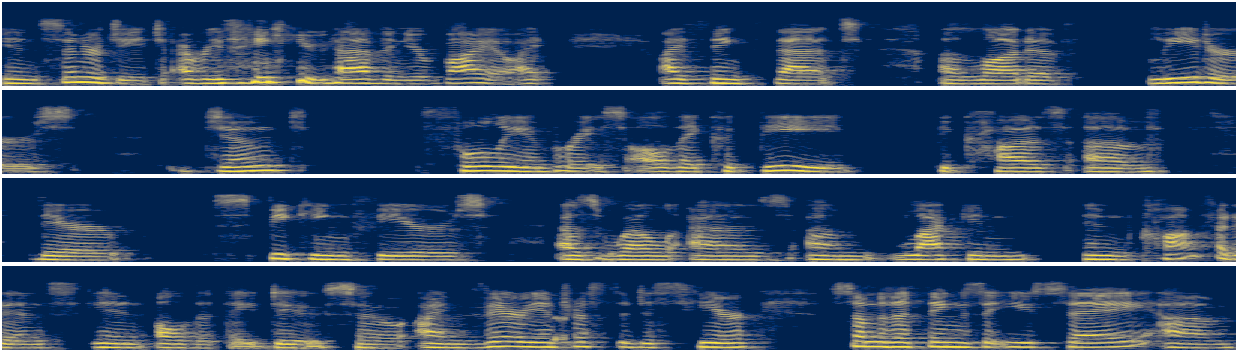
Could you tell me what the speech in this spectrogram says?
in synergy to everything you have in your bio. I, I think that a lot of leaders don't fully embrace all they could be because of their speaking fears as well as um, lack in in confidence in all that they do. So I'm very interested to hear some of the things that you say. Um,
